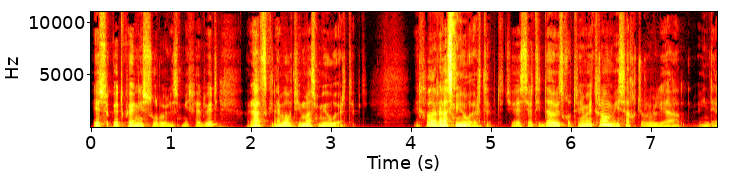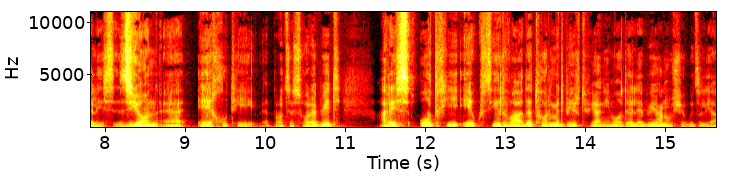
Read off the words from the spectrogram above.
ეს უკვე თქვენი სურვილის მიხედვით რაც გნებავთ, იმას მიუერთებთ. ეხლა რას მიუერთებთ? ჯერ-ერთი დავიწყოთ იმით, რომ ის აღჭურვილია Intel-ის Xeon E5 პროცესორებით. არის 4, 6, 8 და 12 ბირთვიანი მოდელები, ანუ შეგვიძლია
